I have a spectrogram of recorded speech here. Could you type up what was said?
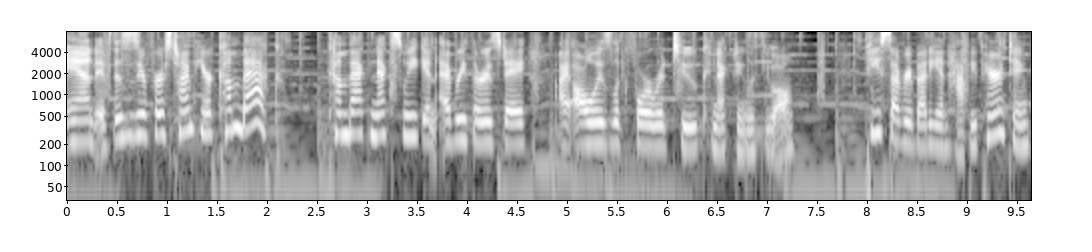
And if this is your first time here, come back. Come back next week and every Thursday. I always look forward to connecting with you all. Peace, everybody, and happy parenting.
